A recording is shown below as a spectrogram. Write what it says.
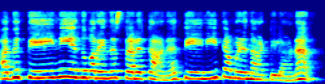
അത് തേനി എന്ന് പറയുന്ന സ്ഥലത്താണ്. തേനി തമിഴ്നാട്ടിലാണ്.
